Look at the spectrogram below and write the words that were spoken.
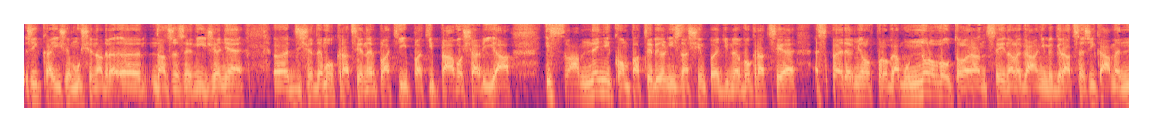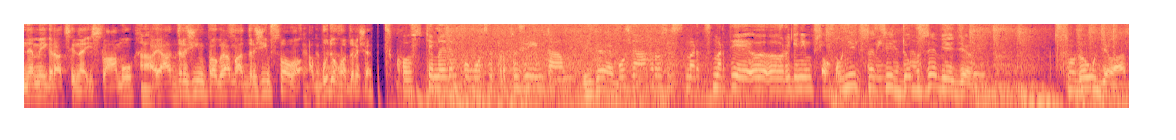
říkají, že muž je nadr, uh, nadřazený ženě, uh, že demokracie neplatí, platí právo šaria. Islám není kompatibilní s naším pojetím demokracie. SPD mělo v programu nulovou toleranci nelegální migrace. Říkáme nemigraci, ne islámu. A já držím program a držím slovo a budu ho držet. Těm lidem pomoci, protože jim tam Víte, možná hrozí smrt, smrt je uh, rodinným příslušníkům. Oni přeci dobře věděli, co jdou dělat,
